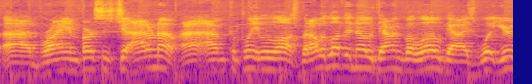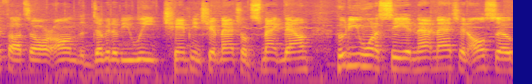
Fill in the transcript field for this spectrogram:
Uh, Bryan versus Joe? I don't know. I, I'm completely lost. But I would love to know down below, guys, what your thoughts are on the WWE Championship match on SmackDown. Who do you want to see in that match? And also,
